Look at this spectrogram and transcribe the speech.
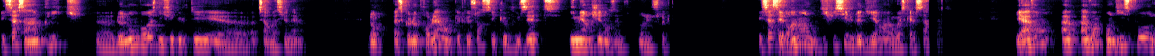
Et ça, ça implique euh, de nombreuses difficultés euh, observationnelles. Donc, parce que le problème, en quelque sorte, c'est que vous êtes immergé dans une structure et ça, c'est vraiment difficile de dire hein, où est-ce qu'elle s'arrête. Et avant qu'on dispose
